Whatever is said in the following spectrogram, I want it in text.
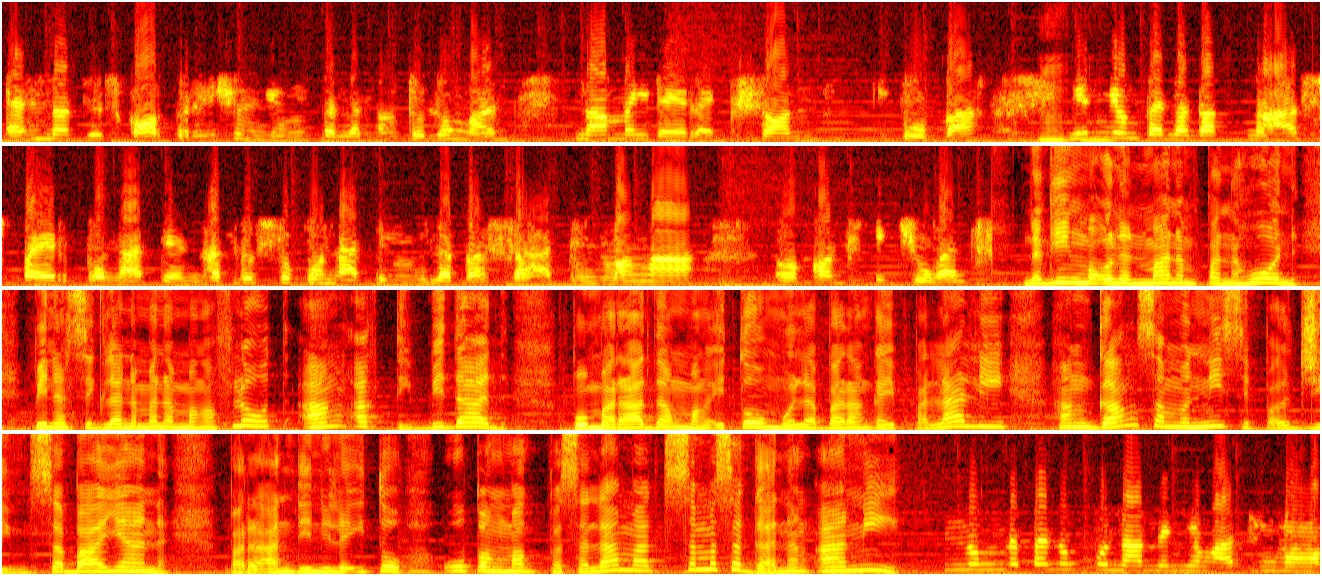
And not just cooperation, yung talagang tulungan na may direction. Po ba? Mhm. Yun yung talagang na-aspire po natin at gusto po nating ilabas sa ating mga uh, constituents. Naging maulan man ang panahon, pinasigla naman ng mga float ang aktibidad. Pumarada ang mga ito mula barangay Palali hanggang sa municipal gym sa bayan. Paraan din nila ito upang magpasalamat sa masaganang ani. Nung natanong po namin yung ating mga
